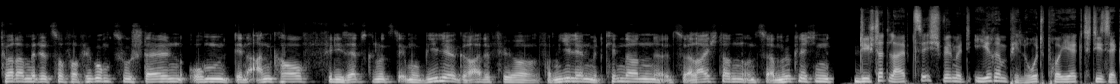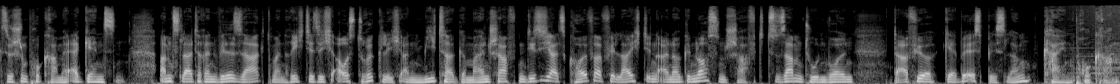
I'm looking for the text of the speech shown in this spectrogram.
Fördermittel zur Verfügung zu stellen, um den Ankauf für die selbstgenutzte Immobilie, gerade für Familien mit Kindern, äh, zu erleichtern und zu ermöglichen. Die Stadt Leipzig will mit ihrem Pilotprojekt die sächsischen Programme ergänzen. Amtsleiterin Will sagt, man richte sich ausdrücklich an Mietergemeinschaften, die sich als Käufer vielleicht in einer Genossenschaft zusammentun wollen. Dafür gäbe es bislang kein Programm.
